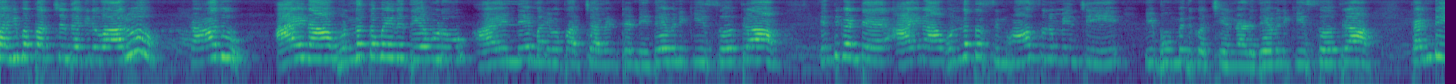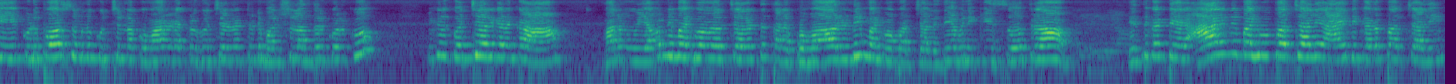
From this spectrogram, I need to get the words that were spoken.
మహిమపరచదగిన వారు కాదు. ఆయన ఉన్నతమైన దేవుడు ఆయన్నే మహిమపరచాలంటండి. దేవునికి స్తోత్రం. ఎందుకంటే ఆయన ఉన్నత సింహాసనం మించి ఈ భూమి మీదకి వచ్చి ఉన్నాడు. దేవునికి స్తోత్రం. తండ్రి కుడిపార్శ్వమును కూర్చున్న కుమారుడు ఎక్కడికి వచ్చాడంటే మనుషులందరి కొరకు ఇక్కడికి వచ్చారు కనుక మనము ఎవరిని మహిమపరచాలంటే తన కుమారుని మహిమపరచాలి. దేవునికి సూత్ర ఎందుకంటే ఆయన్ని మహిమపరచాలి ఆయన్ని గనపరచాలి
